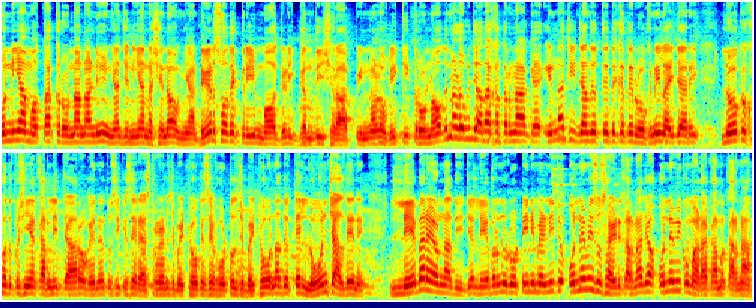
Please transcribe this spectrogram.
ਉਨੀਆਂ ਮੌਤਾਂ ਕਰੋਨਾ ਨਾਲ ਨਹੀਂ ਹੋਈਆਂ, ਜਿੰਨੀਆਂ ਨਸ਼ੇ ਨਾਲ ਹੋ ਗਈਆਂ। 150 ਦੇ ਕਰੀਬ ਮੌਤ ਜਿਹੜੀ ਗੰਦੀ ਸ਼ਰਾਬ ਪੀਣ ਨਾਲ ਹੋ ਗਈ। ਕਿ ਕਰੋਨਾ ਉਹਦੇ ਨਾਲੋਂ ਵੀ ਜ਼ਿਆਦਾ ਖਤਰਨਾਕ ਹੈ? ਇਹਨਾਂ ਚੀਜ਼ਾਂ ਦੇ ਉੱਤੇ ਤੇ ਕਿਤੇ ਰੋਕ ਨਹੀਂ ਲਾਈ ਜਾ ਰਹੀ। ਲੋਕ ਖੁਦਕੁਸ਼ੀਆਂ ਕਰਨ ਲਈ ਤਿਆਰ ਹੋ ਗਏ ਨੇ। ਤੁਸੀਂ ਕਿਸੇ ਰੈਸਟੋਰੈਂਟ 'ਚ ਬੈਠੋ, ਕਿਸੇ ਹੋਟਲ 'ਚ ਬੈਠੋ, ਉਹਨਾਂ ਦੇ ਉੱਤੇ ਲੋਨ ਚੱਲਦੇ ਨੇ। ਲੇਬਰ ਹੈ ਉਹਨਾਂ ਦੀ। ਜੇ ਲੇਬਰ ਨੂੰ ਰੋਟੀ ਨਹੀਂ ਮਿਲਣੀ ਤੇ ਉਹਨੇ ਵੀ ਸੁਸਾਈਡ ਕਰਨਾ ਜਾਂ ਉਹਨੇ ਵੀ ਕੋਈ ਮਾੜਾ ਕੰਮ ਕਰਨਾ।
